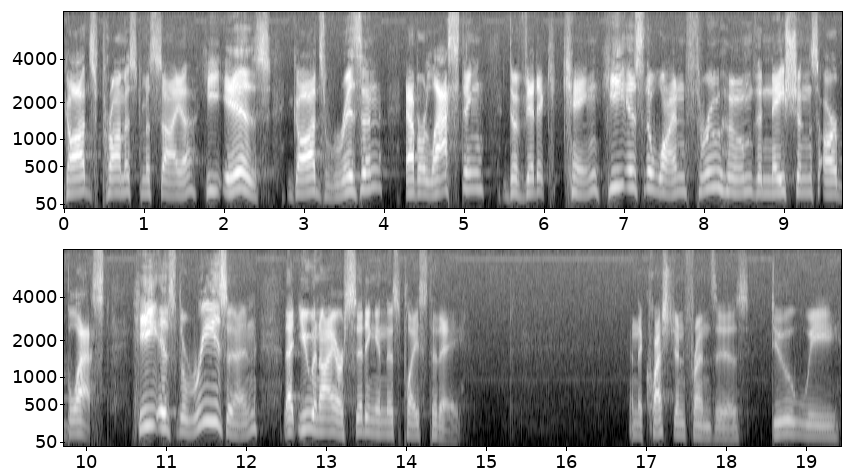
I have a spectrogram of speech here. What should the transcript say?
God's promised Messiah. He is God's risen everlasting Davidic king. He is the one through whom the nations are blessed. He is the reason that you and I are sitting in this place today. And the question, friends, is do we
